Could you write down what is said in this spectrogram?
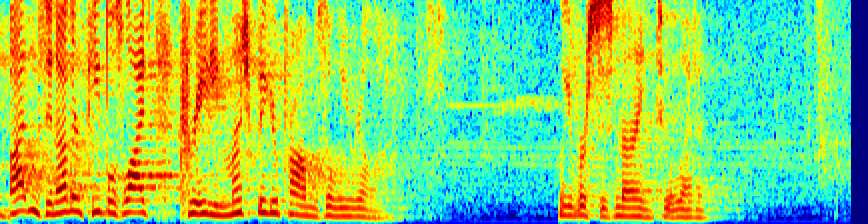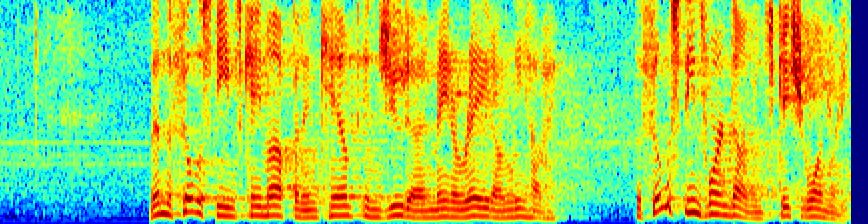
buttons in other people's lives, creating much bigger problems than we realize. Look at verses 9 to 11. Then the Philistines came up and encamped in Judah and made a raid on Lehi. The Philistines weren't done, in case you're wondering.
